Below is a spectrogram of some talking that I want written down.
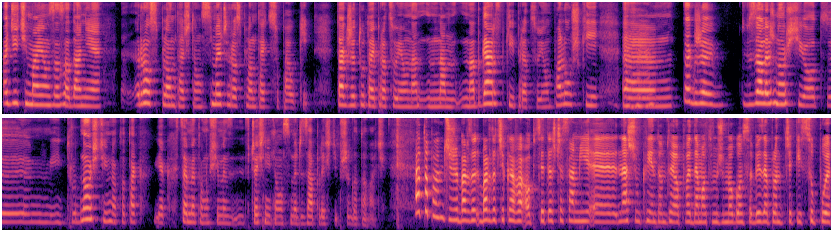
a dzieci mają za zadanie rozplątać tą smycz, rozplątać supełki. Także tutaj pracują na, na, nadgarstki, pracują paluszki. Em, także w zależności od i trudności, no to tak jak chcemy, to musimy wcześniej tą smycz zapleść i przygotować. A to powiem Ci, że bardzo, bardzo ciekawa opcja. Też czasami e, naszym klientom tutaj opowiadam o tym, że mogą sobie zaplątać jakieś supły,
